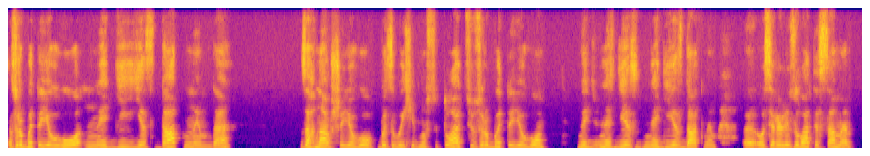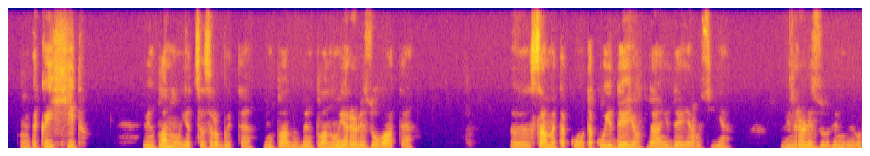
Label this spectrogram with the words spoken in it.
зробити його недієздатним, да? загнавши його в безвихідну ситуацію, зробити його недієздатним. Е, Ось реалізувати саме такий хід. Він планує це зробити. Він, він планує реалізувати е, саме таку, таку ідею. Да? Ідея ось є. Він реалізує, він,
